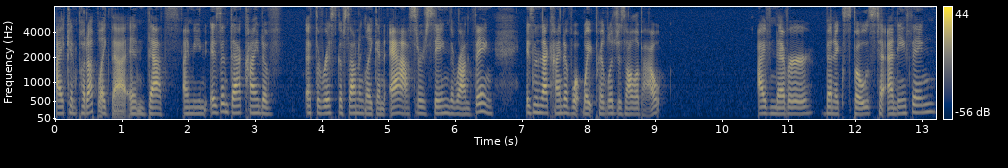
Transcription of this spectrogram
I can put up like that and that's I mean, isn't that kind of at the risk of sounding like an ass or saying the wrong thing? Isn't that kind of what white privilege is all about? I've never been exposed to anything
